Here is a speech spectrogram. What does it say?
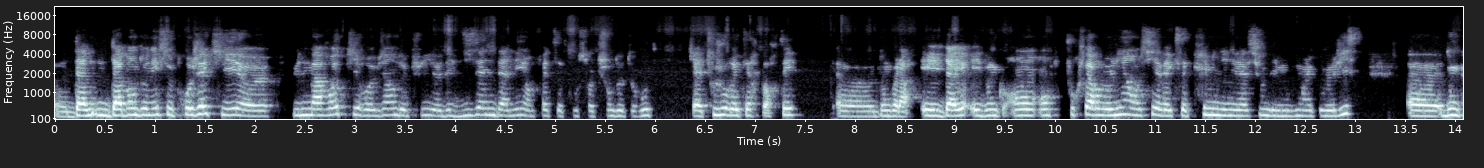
d'abandonner ce projet qui est une marotte qui revient depuis des dizaines d'années, en fait, cette construction d'autoroute qui a toujours été reportée. Euh, donc voilà. Et, et donc, en, pour faire le lien aussi avec cette criminalisation des mouvements écologistes, euh, donc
